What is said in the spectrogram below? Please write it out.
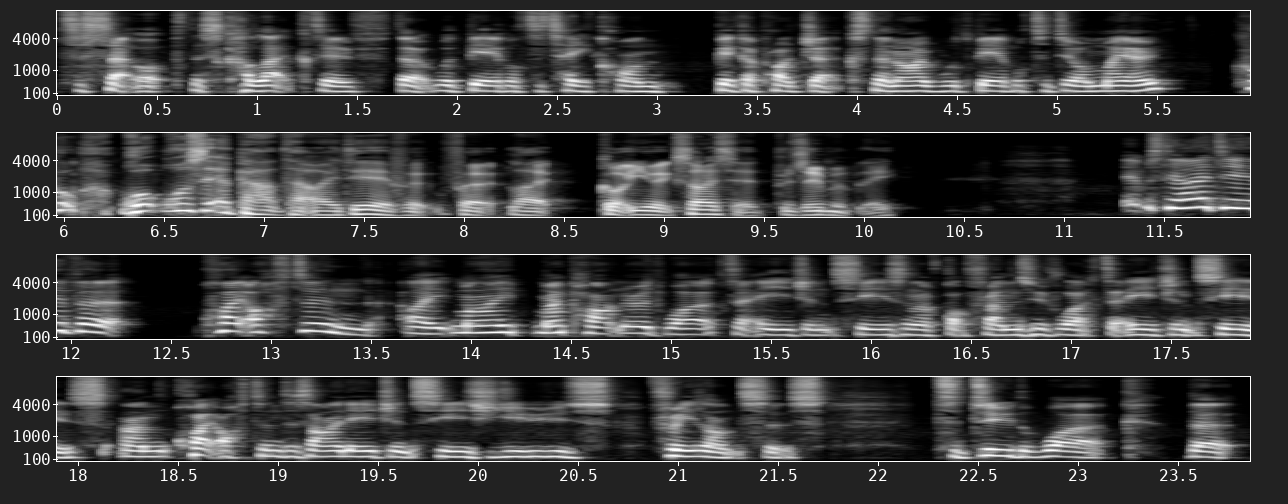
to set up this collective that would be able to take on bigger projects than I would be able to do on my own. Cool. What was it about that idea that, that like got you excited? Presumably, it was the idea that quite often like my my partner had worked at agencies and I've got friends who've worked at agencies and quite often design agencies use freelancers to do the work that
